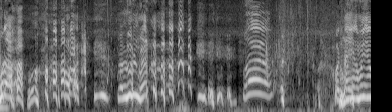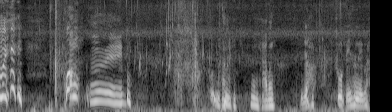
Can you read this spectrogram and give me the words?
พุทธะแล้วรุ่นเหมือนว้าคนเอาไหนไม่เอาไม่เอาไม่ของเอ้ยงมหาเบิ้งเดี๋ยวสู้ตีนเท่านี้ก่อน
